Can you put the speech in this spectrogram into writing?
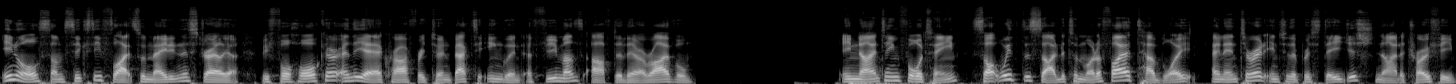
In all, some 60 flights were made in Australia before Hawker and the aircraft returned back to England a few months after their arrival. In 1914, Sopwith decided to modify a tabloid and enter it into the prestigious Schneider Trophy.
